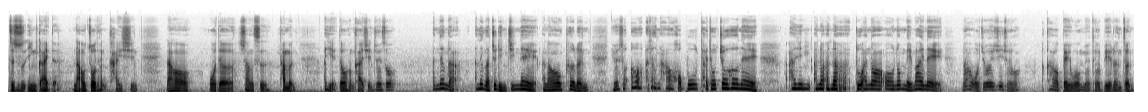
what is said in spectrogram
这就是应该的，然后做的很开心，然后我的上司他们啊也都很开心，就会说啊那个那个就领金呢，啊然后客人也会说哦啊那那好不抬头就喝呢，啊啊那啊那都啊那哦都美卖呢，然后我就会心想说靠背我没有特别认真，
